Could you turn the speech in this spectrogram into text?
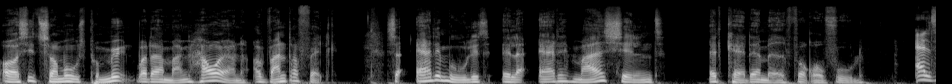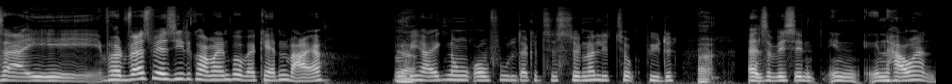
og også i et sommerhus på Møn, hvor der er mange havørne og vandrefalk. Så er det muligt, eller er det meget sjældent, at katte er mad for rovfugle? Altså, øh, for det første vil jeg sige, at det kommer an på, hvad katten vejer. For Ja. vi har ikke nogen rovfugle, der kan til synderligt tungt bytte. Nej. Altså, hvis en, en, en havørn,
